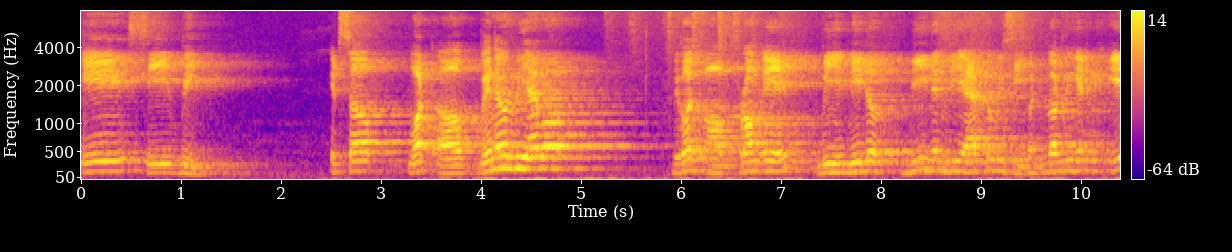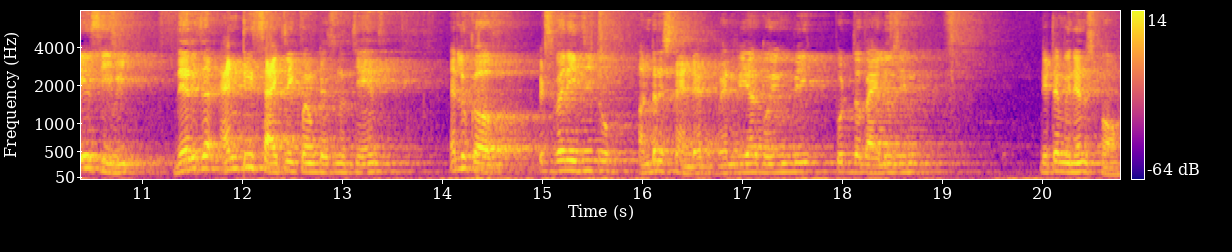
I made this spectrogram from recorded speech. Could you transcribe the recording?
a c b. It's a what uh, whenever we have a because uh, from A we need a B then we have to be C but what we get A C B. There is an anti-cyclic permutational change. And look uh, it's very easy to understand that when we are going to put the values in determinants form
